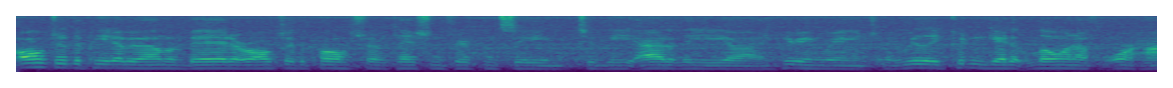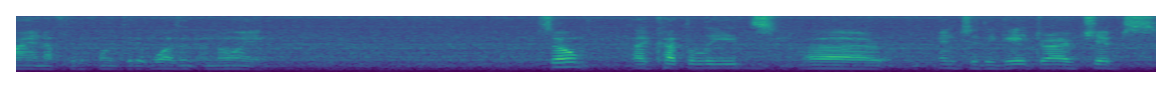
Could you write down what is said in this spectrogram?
alter the PWM a bit or alter the pulse rotation frequency to be out of the uh, hearing range. I really couldn't get it low enough or high enough to the point that it wasn't annoying. So I cut the leads uh, into the gate drive chips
